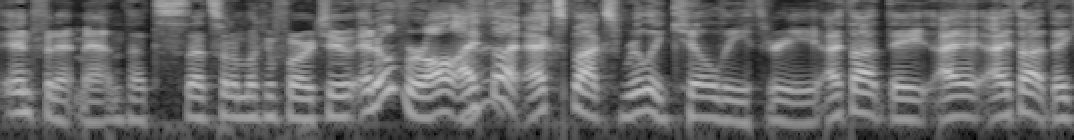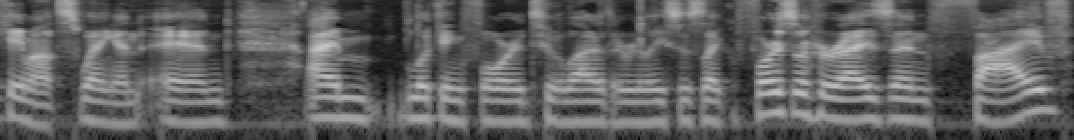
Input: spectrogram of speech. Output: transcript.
Infinite, man. That's that's what I'm looking forward to. And overall, I thought Xbox really killed E3. I thought they I, I thought they came out swinging, and I'm looking forward to a lot of the releases. Like Forza Horizon Five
